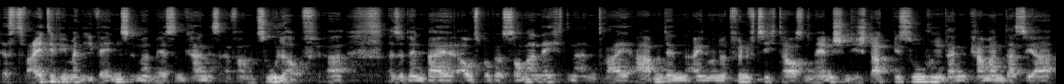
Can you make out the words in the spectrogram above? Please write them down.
Das Zweite, wie man Events immer messen kann, ist einfach ein Zulauf. Ja. Also wenn bei Augsburger Sommernächten an drei Abenden 150.000 Menschen die Stadt besuchen, dann kann man das ja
